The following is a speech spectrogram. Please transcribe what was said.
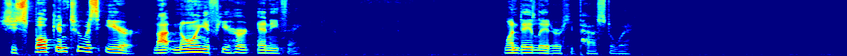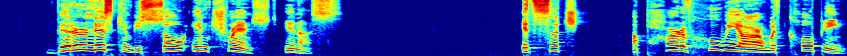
She spoke into his ear, not knowing if he heard anything. One day later, he passed away. Bitterness can be so entrenched in us. It's such a part of who we are with coping,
